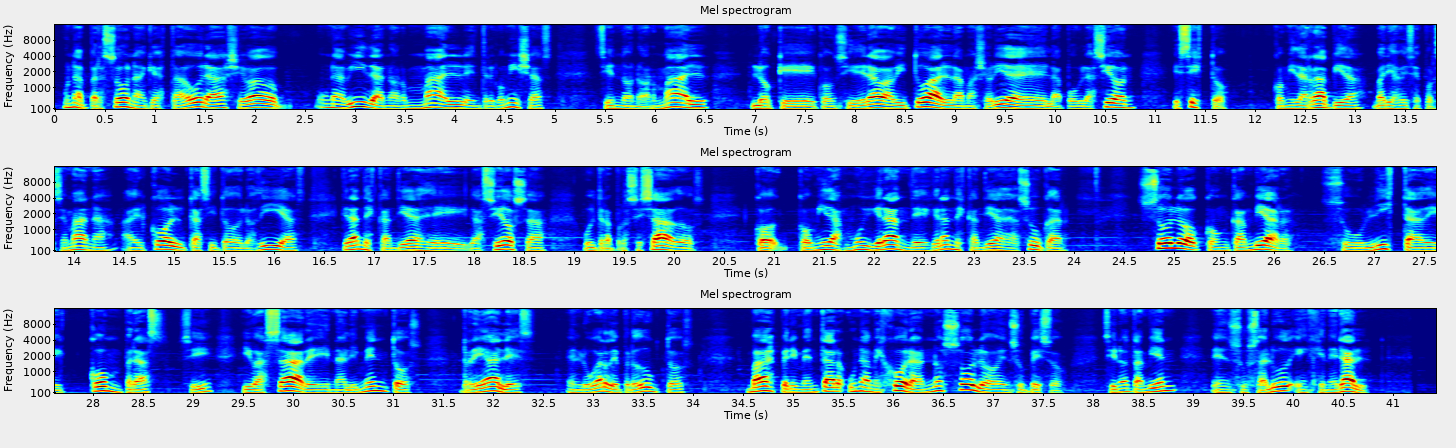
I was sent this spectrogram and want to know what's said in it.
Una persona que hasta ahora ha llevado una vida normal, entre comillas, siendo normal, lo que consideraba habitual la mayoría de la población, es esto, comida rápida varias veces por semana, alcohol casi todos los días, grandes cantidades de gaseosa, ultraprocesados, comidas muy grandes, grandes cantidades de azúcar. Solo con cambiar su lista de compras ¿sí? y basar en alimentos reales en lugar de productos, va a experimentar una mejora no solo en su peso, sino también en su salud en general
